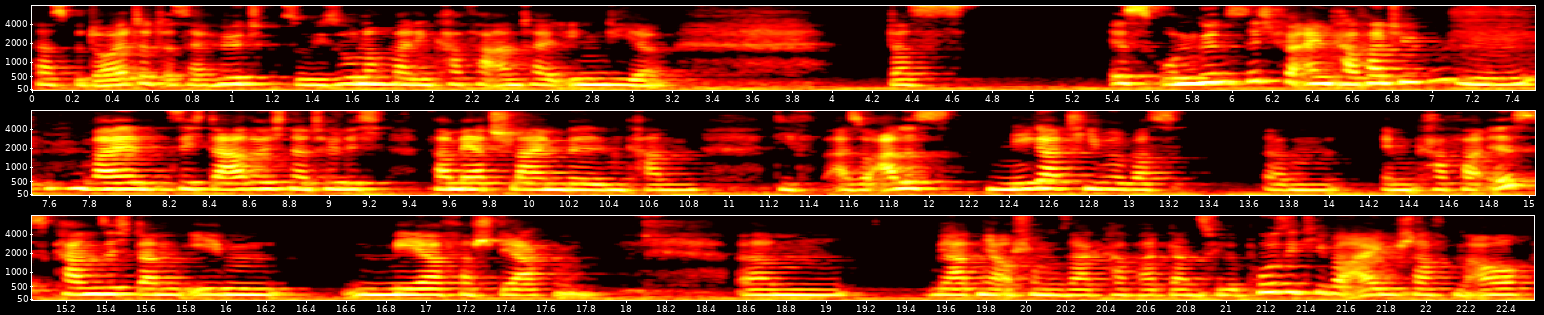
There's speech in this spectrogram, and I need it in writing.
Das bedeutet, es erhöht sowieso nochmal den Kafferanteil in dir. Das ist ungünstig für einen Kaffertypen, mhm. weil sich dadurch natürlich vermehrt Schleim bilden kann. Die, also alles Negative, was ähm, im Kaffer ist, kann sich dann eben mehr verstärken. Ähm, wir hatten ja auch schon gesagt, Kaffee hat ganz viele positive Eigenschaften auch,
